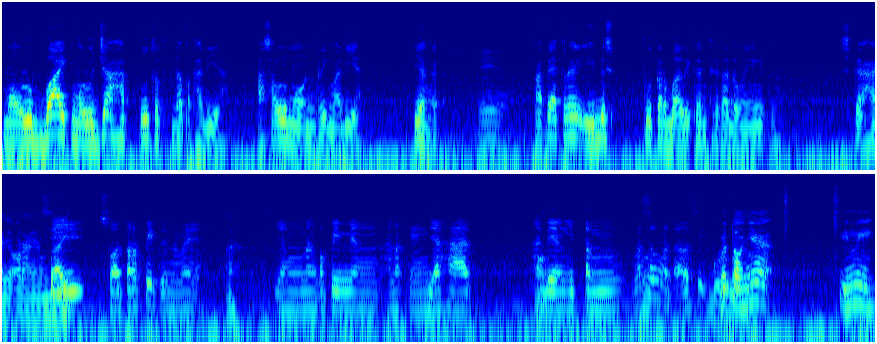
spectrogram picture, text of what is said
mau lu baik mau lu jahat lu tetap dapat hadiah asal lu mau nerima dia. Iya nggak? Iya. tapi akhirnya iblis putar balikan cerita dongeng itu. Setiap hanya orang yang si baik. Swatter pit itu namanya. Hah? yang nangkepin yang anak yang jahat. Ada Oh. yang hitam. Masa lu nggak tahu sih? Gue taunya ini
